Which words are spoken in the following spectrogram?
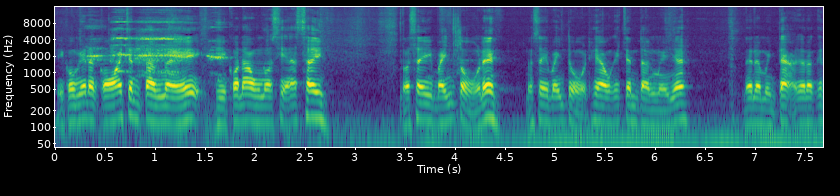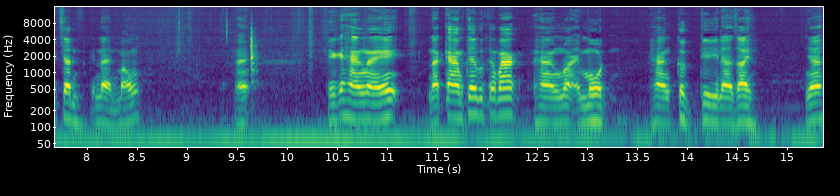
Thì có nghĩa là có chân tầng này ấy, thì con ong nó sẽ xây. Nó xây bánh tổ lên. Nó xây bánh tổ theo cái chân tầng này nhá. Đây là mình tạo cho nó cái chân cái nền móng. Đấy. thì cái hàng này ấy, là cam kết với các bác hàng loại một hàng cực kỳ là dày nhá.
